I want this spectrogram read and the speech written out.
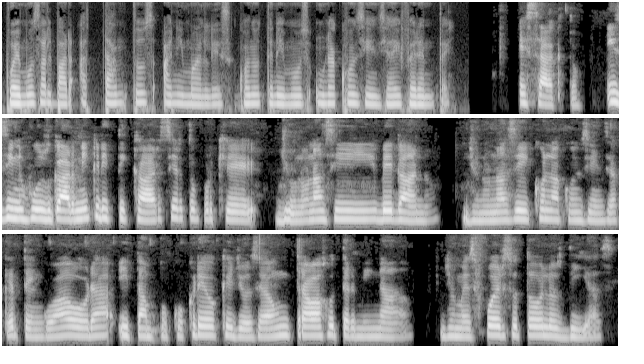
podemos salvar a tantos animales cuando tenemos una conciencia diferente. Exacto. Y sin juzgar ni criticar, ¿cierto? Porque yo no nací vegano, yo no nací con la conciencia que tengo ahora y tampoco creo que yo sea un trabajo terminado yo me esfuerzo todos los días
